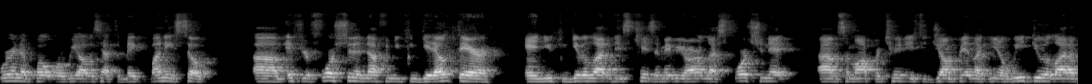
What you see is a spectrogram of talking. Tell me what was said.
we're in a boat where we always have to make money. So um, if you're fortunate enough and you can get out there and you can give a lot of these kids that maybe are less fortunate um, some opportunities to jump in, like you know, we do a lot of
